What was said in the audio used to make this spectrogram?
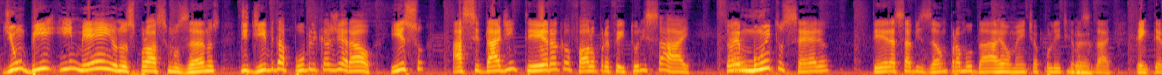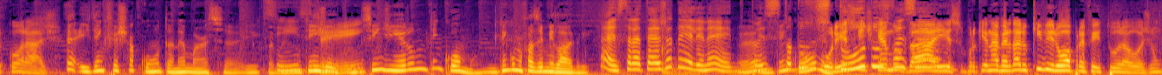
de um bi e meio nos próximos anos de dívida pública geral. Isso a cidade inteira que eu falo, prefeitura e SAI. Então é muito sério ter essa visão para mudar realmente a política é. da cidade. Tem que ter coragem. É, e tem que fechar conta, né, Márcia? E, sim, não tem sim. jeito. Sem dinheiro não tem como. Não tem como fazer milagre. É a estratégia dele, né? É, Depois é, todos Por isso a gente quer mudar ser... isso. Porque, na verdade, o que virou a prefeitura hoje? Um,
